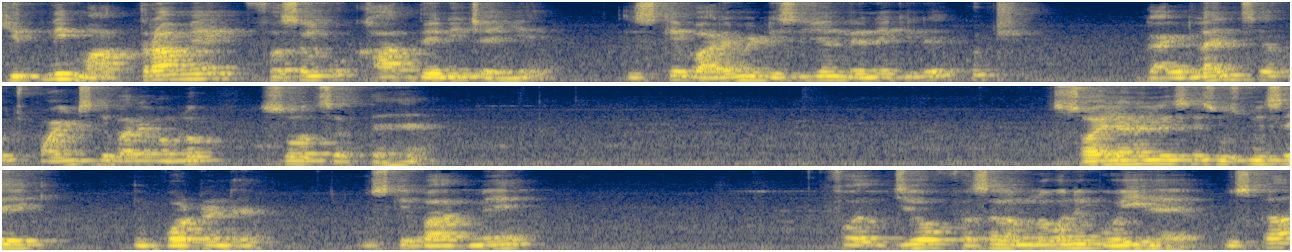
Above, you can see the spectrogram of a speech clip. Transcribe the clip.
कितनी मात्रा में फ़सल को खाद देनी चाहिए, इसके बारे में डिसीज़न लेने के लिए कुछ गाइडलाइंस या कुछ पॉइंट्स के बारे में हम लोग सोच सकते हैं। सॉइल एनालिसिस उसमें से एक इंपॉर्टेंट है। उसके बाद में जो फ़सल हम लोगों ने बोई है, उसका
